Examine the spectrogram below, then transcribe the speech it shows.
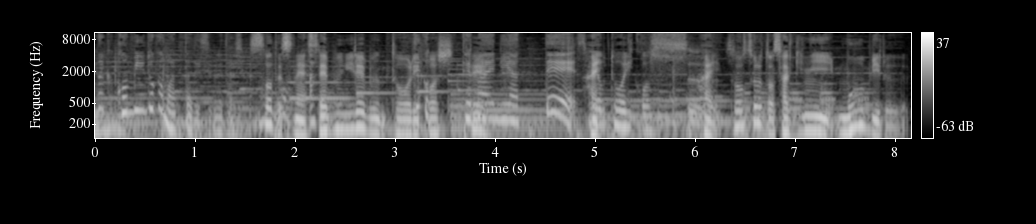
なんかコンビニとかもあったですよね確か。そうですね。あセブンイレブン通り越して手前にあってそれを通り越す、はい、そうすると先にモービル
